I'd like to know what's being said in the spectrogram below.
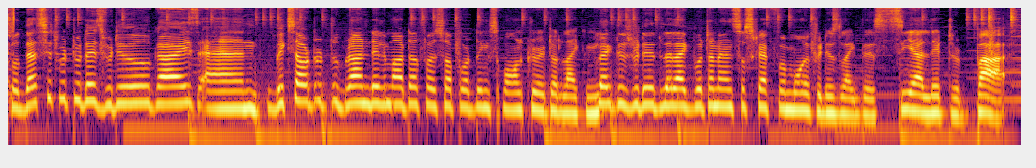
So that's it for today's video guys and big shout out to Bryan Delimata for supporting small creator like me. Like this video, hit the like button and subscribe for more videos like this. See ya later. Bye.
